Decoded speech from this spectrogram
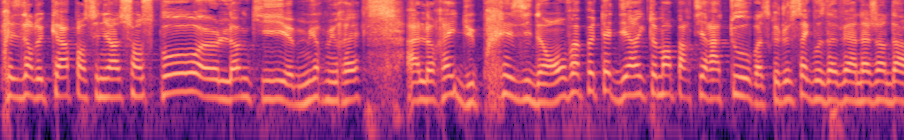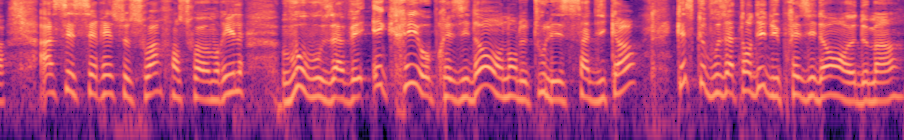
président de CAP, enseignant à Sciences Po, euh, l'homme qui murmurait à l'oreille du président. On va peut-être directement partir à Tours, parce que je sais que vous avez un agenda assez serré ce soir, François Omril. Vous, vous avez écrit au président au nom de tous les syndicats. Qu'est-ce que vous attendez du président euh, demain?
